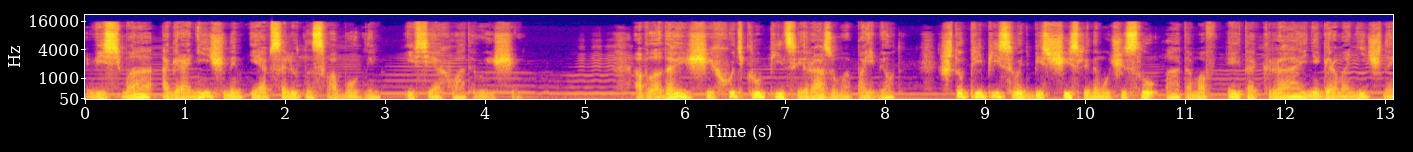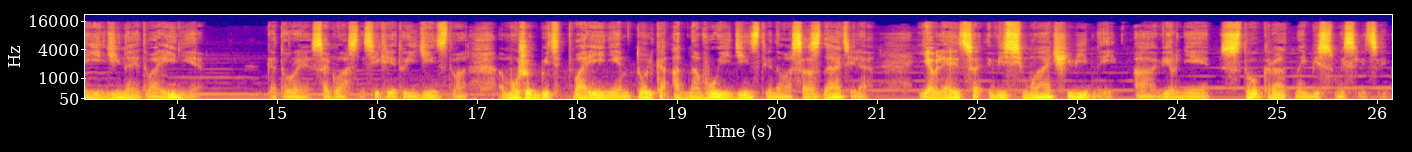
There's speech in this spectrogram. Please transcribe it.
весьма ограниченным и абсолютно свободным и всеохватывающим. Обладающий хоть крупицей разума поймет, что приписывать бесчисленному числу атомов это крайне гармоничное единое творение, которое, согласно секрету единства, может быть творением только одного единственного Создателя – является весьма очевидной, а вернее стократной бессмыслицей.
